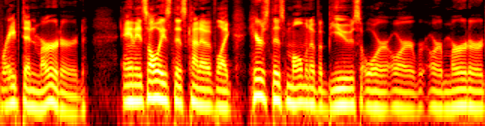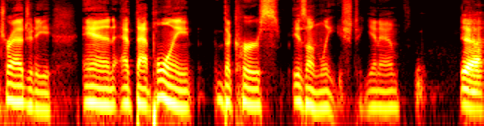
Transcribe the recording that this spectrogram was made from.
raped and murdered, and it's always this kind of like here's this moment of abuse or or or murder or tragedy, and at that point the curse is unleashed, you know. Yeah.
